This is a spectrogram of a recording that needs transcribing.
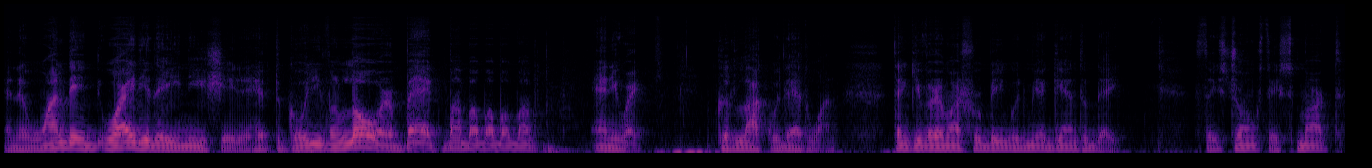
And then one day, why did they initiate it? Have to go even lower, back, bum, bum, bum, bum, bum. Anyway, good luck with that one. Thank you very much for being with me again today. Stay strong, stay smart,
